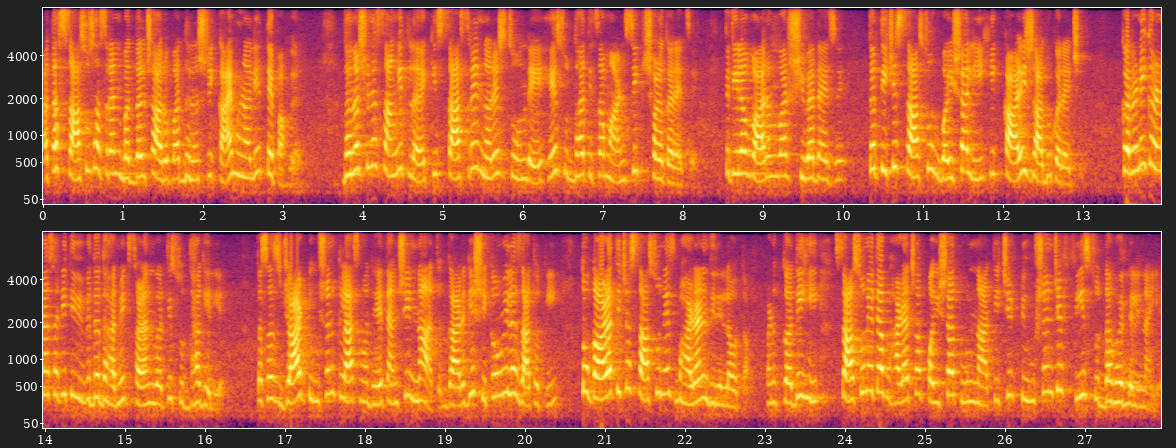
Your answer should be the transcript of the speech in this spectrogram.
आता सासू सासऱ्यांबद्दलच्या आरोपात धनश्री काय म्हणाली ते पाहूयात. धनश्रीने सांगितलंय की सासरे नरेश चोंदे हे सुद्धा तिचा मानसिक छळ करायचे. ते तिला वारंवार शिव्या द्यायचे. तर तिची सासू वैशाली ही काळी जादू करायची. करणी करण्यासाठी ती विविध धार्मिक स्थळांवरती सुद्धा गेली आहे तसंच ज्या ट्युशन क्लासमध्ये त्यांची नात गार्गी शिकवणीला जात होती तो गाळा तिच्या सासूनेच भाड्याने दिलेला होता. पण कधीही सासूने त्या भाड्याच्या पैशातून नातीची ट्युशनची फीस सुद्धा भरलेली नाहीये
